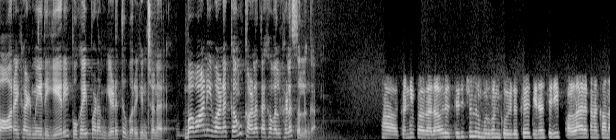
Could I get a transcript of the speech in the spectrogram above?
பாறைகள் மீது ஏறி புகைப்படம் எடுத்து வருகின்றனர். பவானி வணக்கம். கள தகவல்களை சொல்லுங்க. கண்டிப்பாக அதாவது திருச்செந்தூர் முருகன் கோயிலுக்கு தினசரி பல்லாயிரக்கணக்கான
